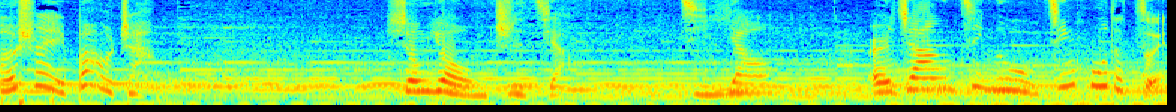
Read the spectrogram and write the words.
河水暴涨，汹涌至脚，及腰，而将进入惊呼的嘴。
